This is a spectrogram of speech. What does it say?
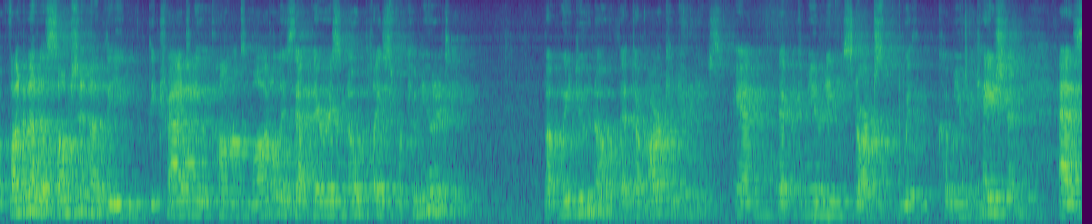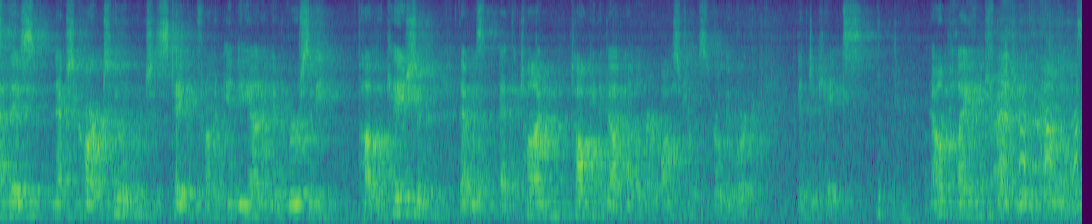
A fundamental assumption of the, the tragedy of the commons model is that there is no place for community. But we do know that there are communities, and that community starts with communication, as this next cartoon, which is taken from an Indiana University publication that was at the time talking about Elinor Ostrom's early work, indicates. Now playing tragedy of the commons.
